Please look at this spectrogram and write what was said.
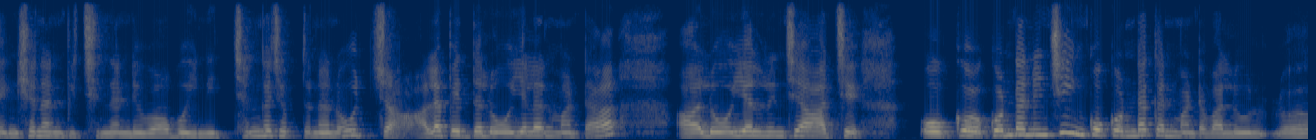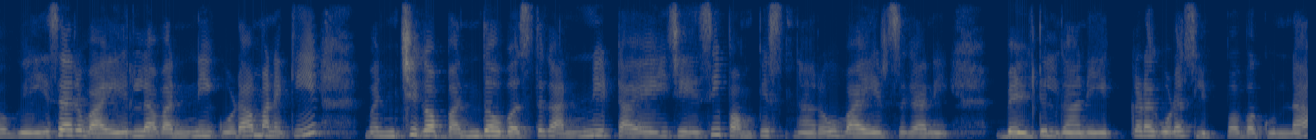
టెన్షన్ అనిపించిందండి బాబోయ్. నిజంగా చెప్తున్నాను చాలా పెద్ద లోయలు అనమాట ఆ లోయల నుంచి ఆ చె ఓ కొండ నుంచి ఇంకో కొండకనమాట వాళ్ళు వేశారు వైర్లు అవన్నీ కూడా మనకి మంచిగా బందోబస్తుగా అన్నీ టై చేసి పంపిస్తున్నారు. వైర్స్ కానీ బెల్టులు కానీ ఎక్కడ కూడా స్లిప్ అవ్వకుండా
